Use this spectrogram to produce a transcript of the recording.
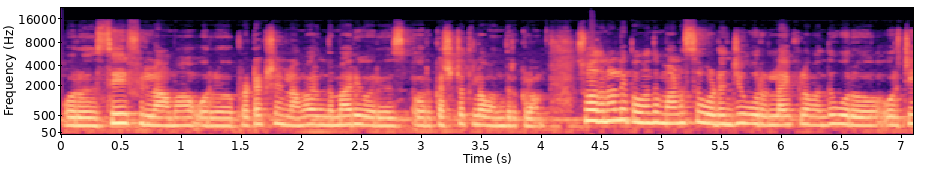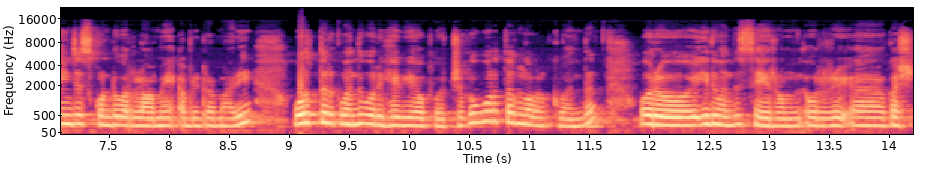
ஒரு சேஃப் இல்லாமல் ஒரு ப்ரொடெக்ஷன் இல்லாமல் இந்த மாதிரி ஒரு ஒரு கஷ்டத்தில் வந்திருக்கலாம். ஸோ அதனால் இப்போ வந்து மனசு உடஞ்சி ஒரு லைஃப்பில் வந்து ஒரு ஒரு சேஞ்சஸ் கொண்டு வரலாமே அப்படின்ற மாதிரி ஒருத்தருக்கு வந்து ஒரு ஹெவியாக போயிட்டுருக்கு. ஒருத்தவங்களுக்கு வந்து ஒரு இது வந்து சேரும். ஒரு கஷ்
